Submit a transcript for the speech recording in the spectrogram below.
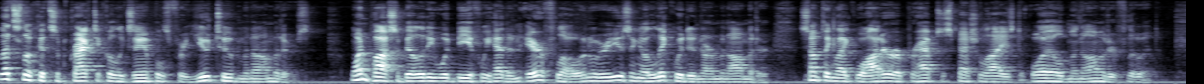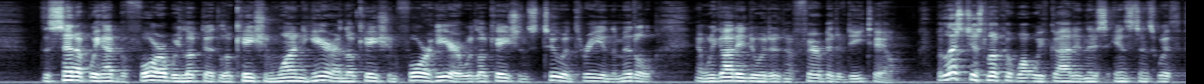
Let's look at some practical examples for U-tube manometers. One possibility would be if we had an airflow and we were using a liquid in our manometer, something like water or perhaps a specialized oil manometer fluid. The setup we had before, we looked at location 1 here and location 4 here with locations 2 and 3 in the middle, and we got into it in a fair bit of detail. But let's just look at what we've got in this instance with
